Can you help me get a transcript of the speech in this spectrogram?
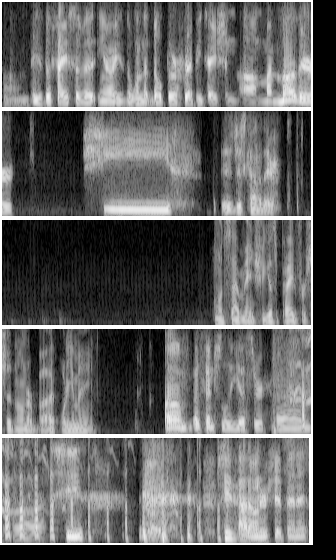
Um, he's the face of it. You know, he's the one that built the reputation. Um, my mother, she is just kind of there. What's that mean? She gets paid for sitting on her butt? What do you mean? Um, essentially, yes, sir. Um, uh, she's she's got ownership in it.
